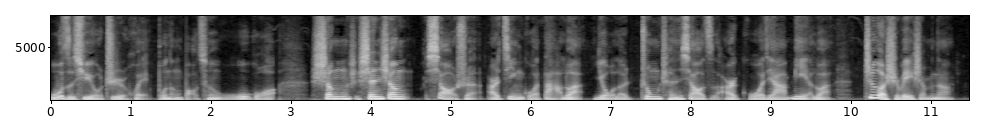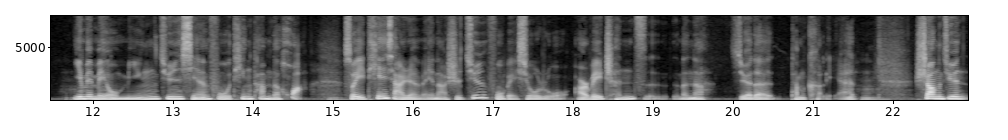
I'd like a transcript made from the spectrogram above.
伍子胥有智慧，不能保存吴国。生申生孝顺而晋国大乱，有了忠臣孝子而国家灭乱，这是为什么呢？因为没有明君贤父听他们的话，所以天下认为呢是君父被羞辱，而为臣子们呢觉得他们可怜。商君、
